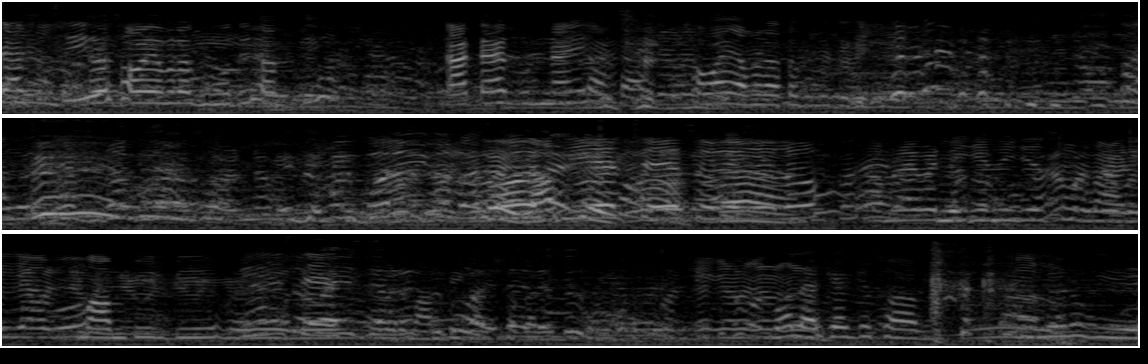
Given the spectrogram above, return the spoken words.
যাচ্ছি। সবাই আমরা ঘুমোতে যাচ্ছি। টাটা গুড নাইট সবাই আমরা এত ঘুমোতে গেছি। হয়ে গেল আমরা এবার নিজে নিজে বাড়ি যাব। মাম্পির বিয়ে হয়ে মাম্পি বল একে একে সব আমাদেরও বিয়ে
